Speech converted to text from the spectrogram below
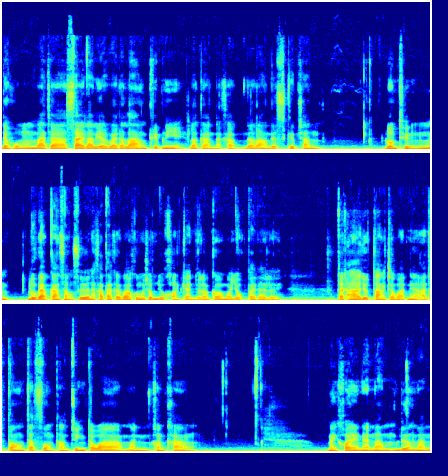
เดี๋ยวผมน่าจะใส่รายละเอียดไว้ด้านล่างคลิปนี้แล้วกันนะครับ ด้านล่าง description รวมถึงรูปแบบการสั่งซื้อนะครับ ถ้าเกิดว่าคุณผู้ชมอยู่ขอนแก่นอยู่แล้วก็มายกไปได้เลย แต่ถ้าอยู่ต่างจังหวัดเนี่ยอาจจะต้องจัดส่งตามจริง แต่ว่ามันค่อนข้าง ไม่ค่อยแนะนำเรื่องนั้น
